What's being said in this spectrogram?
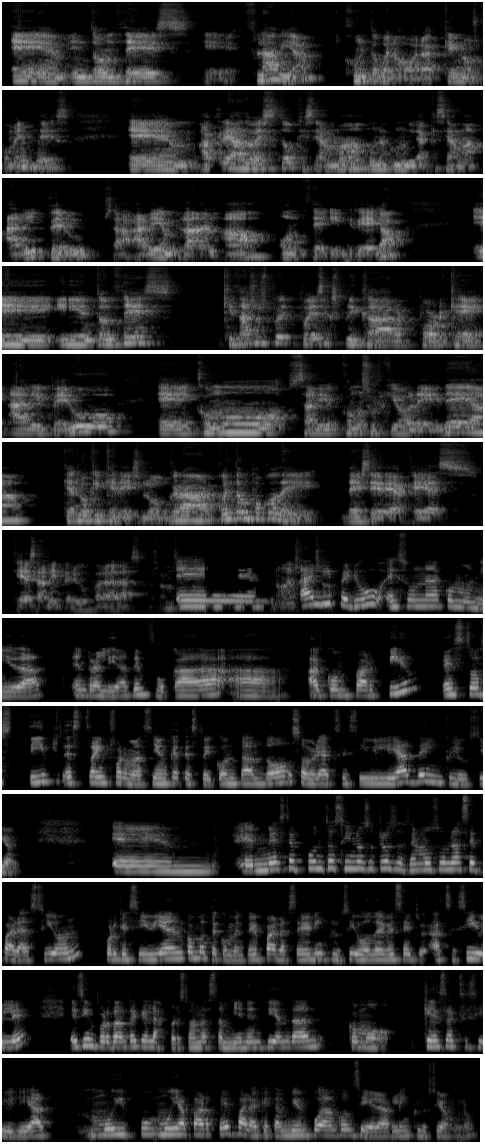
Em, entonces, eh, Flavia, junto, bueno, ahora que nos comentes, em, ha creado esto que se llama, una comunidad que se llama Ali Perú, o sea, Ali en plan A11Y. Eh, y entonces, quizás os puedes explicar por qué Ali Perú, eh, cómo, salió, cómo surgió la idea, qué es lo que queréis lograr. Cuenta un poco de, de esa idea, qué es, qué es Ali Perú para las personas. Eh, Ali Perú es una comunidad en realidad enfocada a, a compartir estos tips, esta información que te estoy contando sobre accesibilidad e inclusión. Em, en este punto sí nosotros hacemos una separación porque si bien, como te comenté, para ser inclusivo debe ser accesible, es importante que las personas también entiendan como qué es accesibilidad muy, muy aparte para que también puedan considerar la inclusión, ¿no?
